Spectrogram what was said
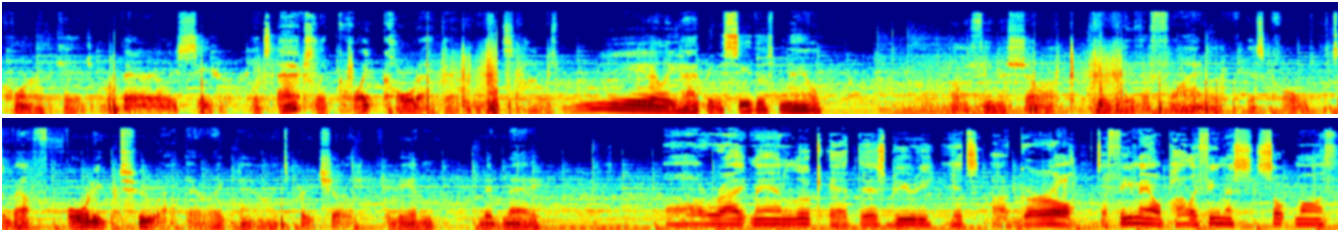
corner of the cage. You can barely see her. It's actually quite cold out there. So I was really happy to see this male Polyphemus show up. Can't believe they're flying with this cold. It's about 42 out there right now. It's pretty chilly for being mid-May. All right, man, look at this beauty. It's a girl. It's a female Polyphemus silk moth.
